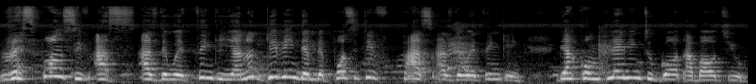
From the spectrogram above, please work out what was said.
responsive as, as they were thinking, you are not giving them the positive pass as they were thinking. They are complaining to God about you.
